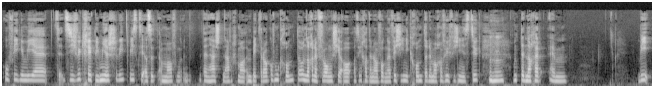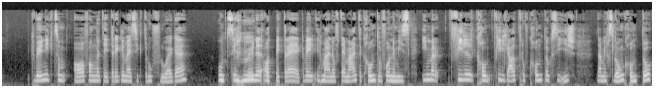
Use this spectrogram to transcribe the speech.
auf irgendwie, es ist wirklich bei mir schrittweise gewesen. also am Anfang, dann hast du dann einfach mal einen Betrag auf dem Konto und nachher fängst du ja an, also ich habe dann angefangen, verschiedene Konten machen für verschiedenes Zeug Mhm. und dann nachher, ähm, wie Gewöhnung zum Anfangen, dort regelmäßig drauf schauen und sich gewöhnen an die Beträge, weil ich meine, auf dem einen Konto vorne mein immer viel, Kon- viel Geld drauf Konto war, nämlich das Lohnkonto,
